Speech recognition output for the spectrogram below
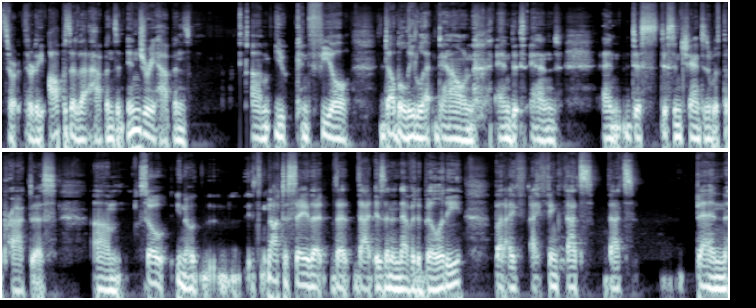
sort of the opposite of that happens, an injury happens um, you can feel doubly let down and and and dis, disenchanted with the practice. Um, so you know, it's not to say that that that is an inevitability, but I I think that's that's been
